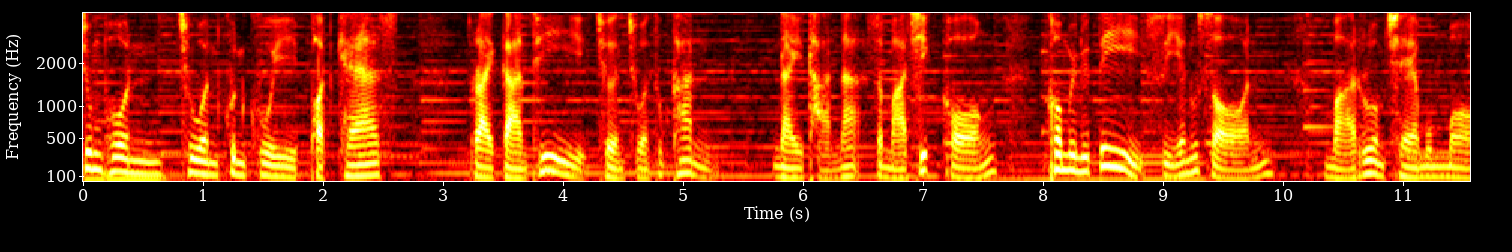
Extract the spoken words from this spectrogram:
จุมพลชวนคุณคุยพอดแคสต์รายการที่เชิญชวนทุกท่าน ในฐานะสมาชิกของคอมมูนิตี้ศรีอนุสรมาร่วมแชร์มุมมอง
